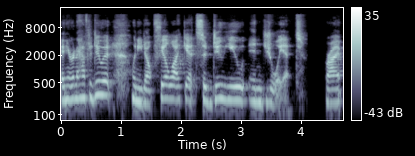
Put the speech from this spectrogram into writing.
And you're going to have to do it when you don't feel like it. So, do you enjoy it? Right?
